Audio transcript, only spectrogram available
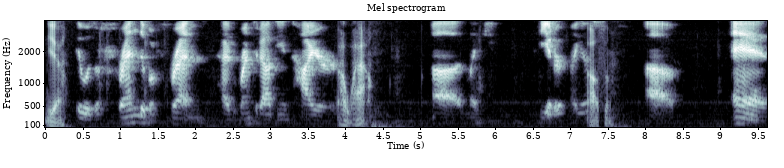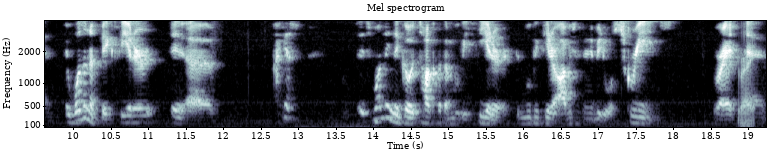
Yeah. It was a friend of a friend had rented out the entire Oh wow. uh, like theater, I guess. Awesome. Uh, and it wasn't a big theater. It, uh, I guess it's one thing to go talk about the movie theater. The movie theater obviously has individual screens, right? Right. And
